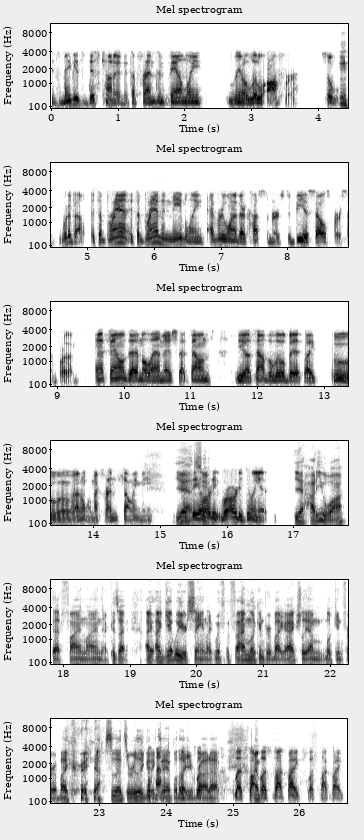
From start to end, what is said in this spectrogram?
it's maybe it's discounted. It's a friends and family, you know, little offer. So mm. what about it's a brand it's a brand enabling every one of their customers to be a salesperson for them. And it sounds MLM-ish. That sounds you know, it sounds a little bit like, ooh, I don't want my friends selling me. Yeah. But they so, already we're already doing it yeah how do you walk that fine line there because I, I, I get what you're saying like if, if i'm looking for a bike actually i'm looking for a bike right now so that's a really good example that you brought up let's talk I'm, let's talk bikes let's talk bikes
